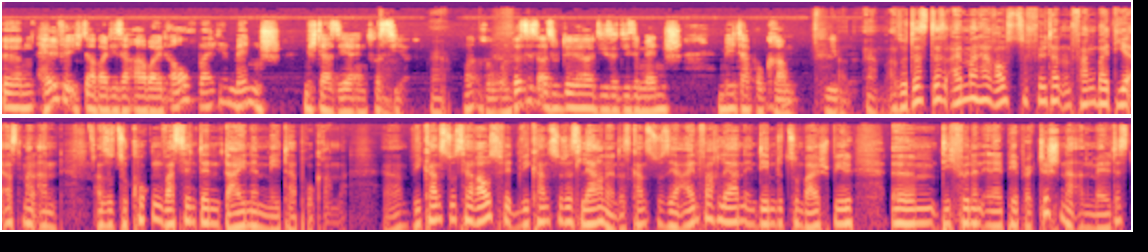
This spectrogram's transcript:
ähm, helfe ich da bei dieser Arbeit auch, weil der Mensch mich da sehr interessiert. Ja. Ne, So, und das ist also der, diese, diese Mensch-Metaprogramm. Ja, also das, das einmal herauszufiltern und fang bei dir erstmal an. Also zu gucken, was sind denn deine Metaprogramme? Ja, wie kannst du es herausfinden? Wie kannst du das lernen? Das kannst du sehr einfach lernen, indem du zum Beispiel ähm, dich für einen NLP Practitioner anmeldest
